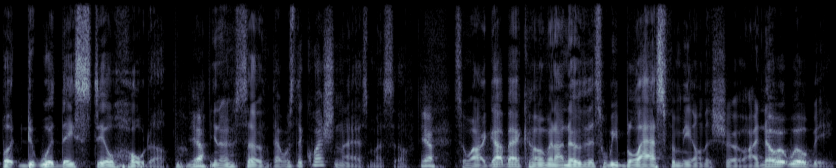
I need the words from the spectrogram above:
But d- would they still hold up? Yeah. you know. So that was the question I asked myself. Yeah. So when I got back home, and I know this will be blasphemy on the show. I know it will be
